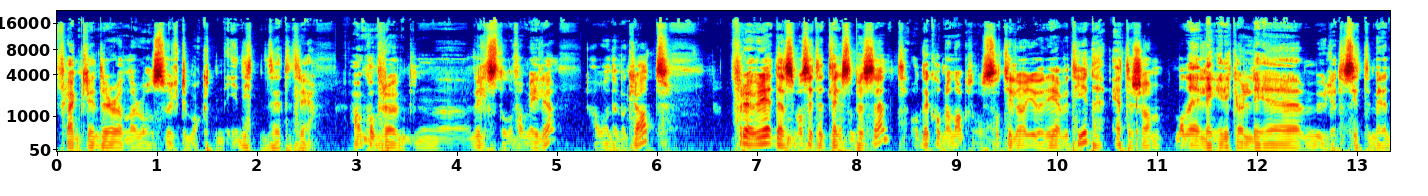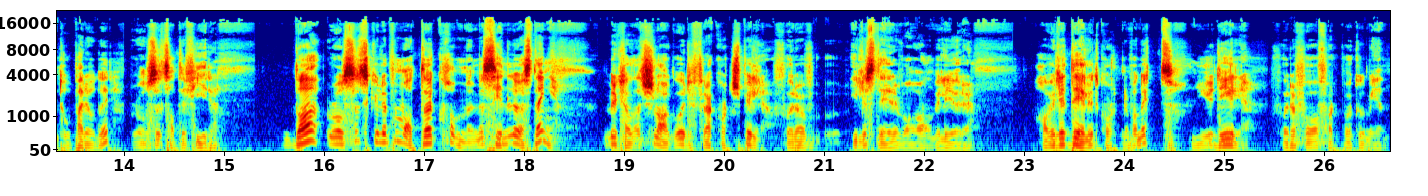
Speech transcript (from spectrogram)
Franklin Delano Roosevelt til makten i 1933. Han kom fra en velstående familie. Han var demokrat. For øvrig den som har sittet lengst som president, og det kommer han nok også til å gjøre i evig tid, ettersom man lenger ikke har mulighet til å sitte mer enn to perioder. Rosett satt i fire. Da Rosett skulle på en måte komme med sin løsning, brukte han et slagord fra kortspill for å illustrere hva han ville gjøre. Han ville dele ut kortene på nytt, New Deal, for å få fart på økonomien.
